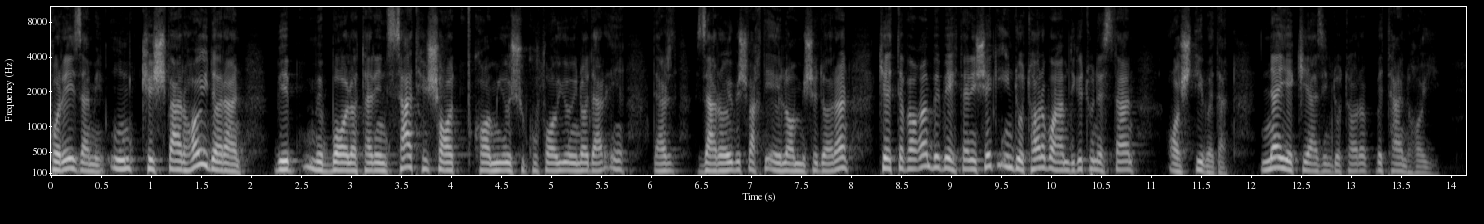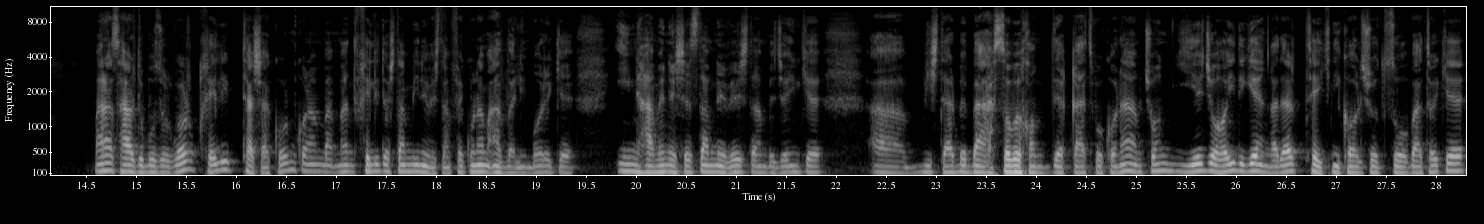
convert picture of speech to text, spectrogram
کره زمین. اون کشورهایی دارن به بالاترین سطح شادکامی و شکوفایی و اینا در در ذرایبش وقتی اعلام میشه دارن که اتفاقا به بهترین شکل این دوتا رو با همدیگه تونستن آشتی بدن. نه یکی از این دوتا رو به تنهایی. من از هر دو بزرگوار خیلی تشکر می‌کنم من خیلی داشتم می نوشتم فکر کنم اولین باره که این همه نشستم نوشتم به جای اینکه بیشتر به بحثا بخوام دقت بکنم چون یه جاهایی دیگه انقدر تکنیکال شد صحبت ها که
